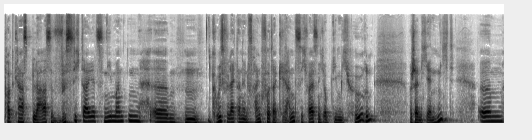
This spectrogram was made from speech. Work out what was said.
Podcast-Blase wüsste ich da jetzt niemanden. Ähm, hm, Grüß vielleicht an den Frankfurter Kranz. Ich weiß nicht, ob die mich hören. Wahrscheinlich eher nicht. Ähm,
